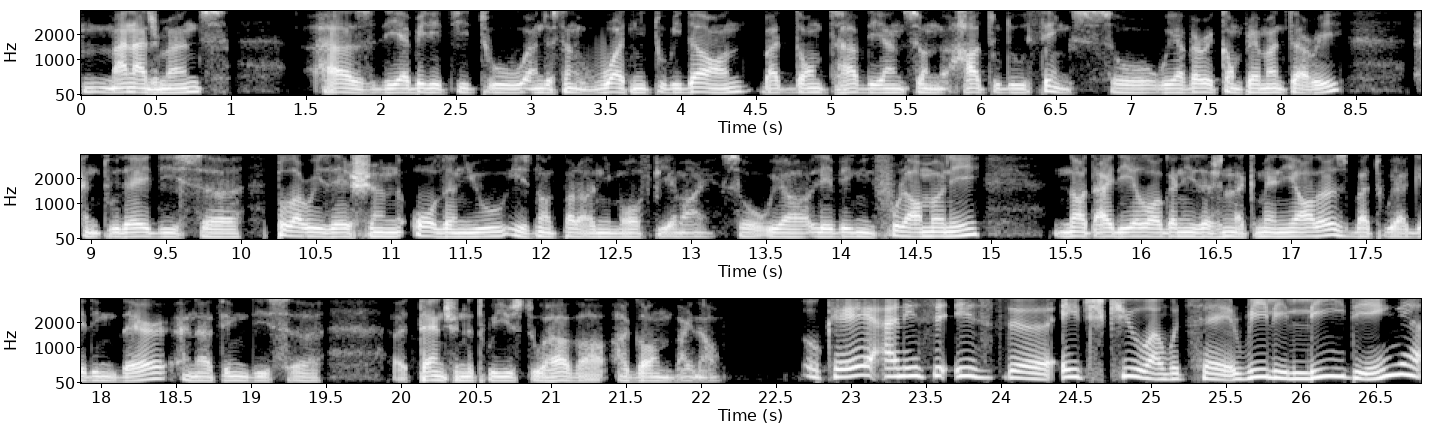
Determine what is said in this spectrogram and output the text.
management has the ability to understand what needs to be done, but don't have the answer on how to do things. So we are very complementary. And today, this uh, polarization, old and new, is not part anymore of PMI. So we are living in full harmony, not ideal organization like many others, but we are getting there. And I think this uh, uh, tension that we used to have are, are gone by now. Okay, and is is the HQ, I would say, really leading,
